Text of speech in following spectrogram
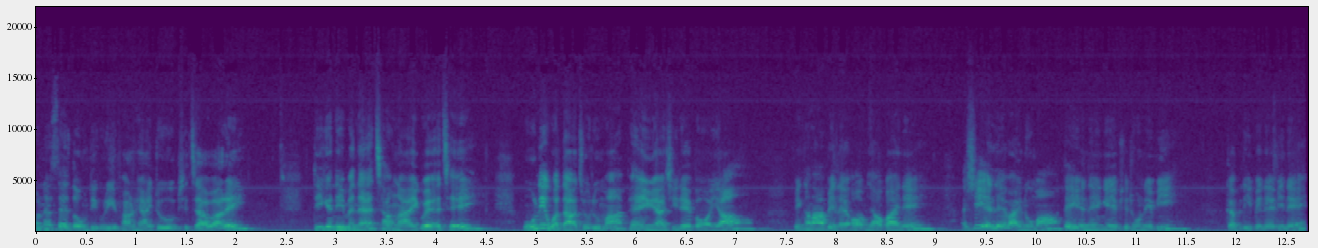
83ဒီဂရီဖာရင်ဟိုက်တို့ဖြစ်ကြပါတယ် ဒီကနေ့မနက်6:00နာရီခွဲအချိန်မိုးလေဝသကြိုးတို့မှာဖန်ယူရရှိတဲ့ပုံအရဘင်္ဂလားပင်လယ်အော်မြောက်ပိုင်းနဲ့အရှေ့အလယ်ပိုင်းတို့မှာတိတ်အနေငယ်ဖြစ်ထွန်းနေပြီးကပလီပင်လယ်ပြင်နဲ့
